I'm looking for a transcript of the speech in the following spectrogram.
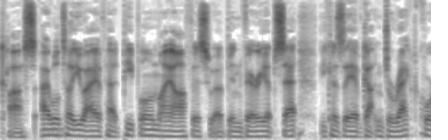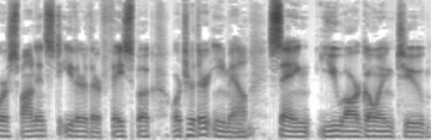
cost. I will tell you, I have had people in my office who have been very upset because they have gotten direct correspondence to either their Facebook or to their email mm-hmm. saying, You are going to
